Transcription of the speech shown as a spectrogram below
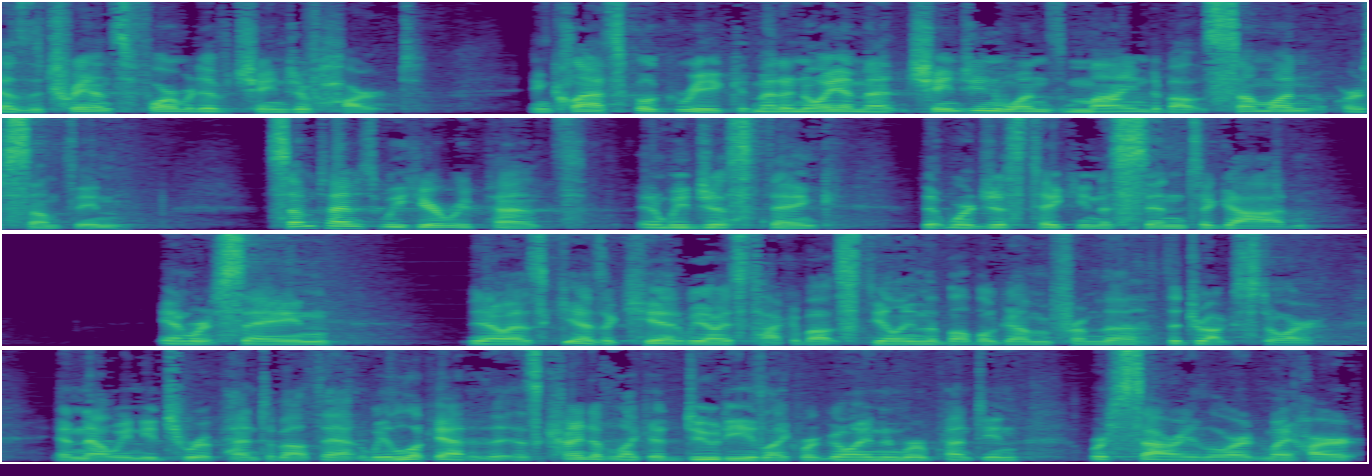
as the transformative change of heart. In classical Greek, metanoia meant changing one's mind about someone or something. Sometimes we hear repent and we just think that we're just taking a sin to God. And we're saying, you know, as, as a kid, we always talk about stealing the bubble gum from the, the drugstore. And now we need to repent about that. And we look at it as kind of like a duty, like we're going and repenting. We're sorry, Lord. My heart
